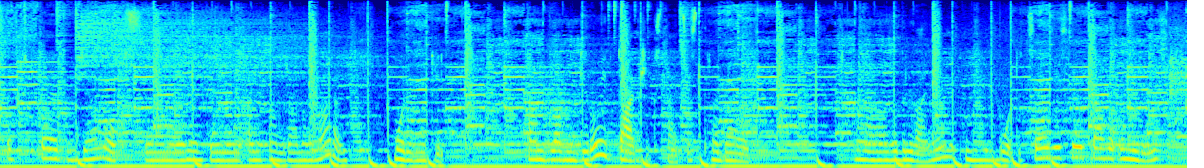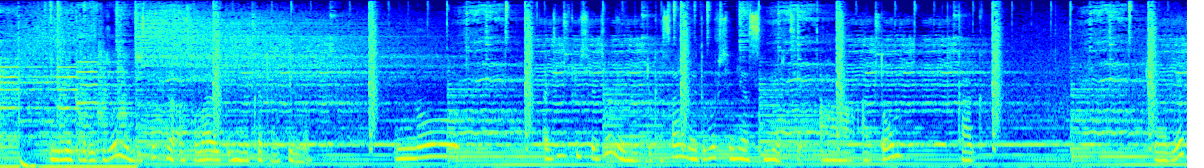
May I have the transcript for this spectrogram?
вступает в диалог с лентами Александра Анвара «Море внутри». Там главный герой также, кстати, страдает э, заболеванием, борется за свое право умереть, и некоторые эпизоды действительно отсылают именно к этому фильму. Но один плюс один и неприкасаемый это вовсе не о смерти, а о том, как человек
